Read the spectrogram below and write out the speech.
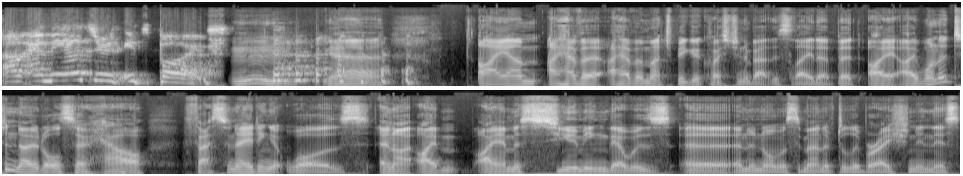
Um, and the answer is it's both. mm, yeah. I um I have a I have a much bigger question about this later, but I, I wanted to note also how fascinating it was, and I I'm, I am assuming there was uh, an enormous amount of deliberation in this.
